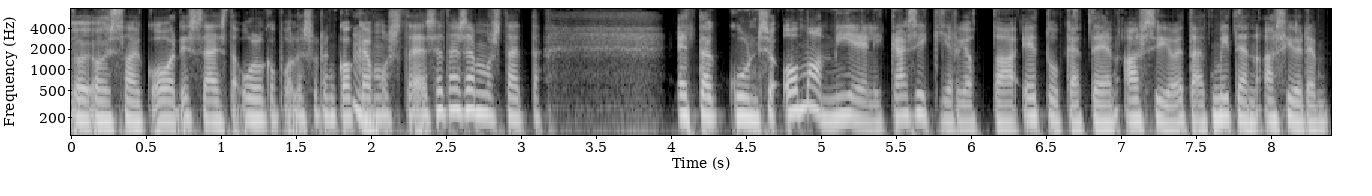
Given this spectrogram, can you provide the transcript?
joissain koodissa ja sitä ulkopuolisuuden kokemusta. Ja sitä semmoista, että, että kun se oma mieli käsikirjoittaa etukäteen asioita, että miten asioiden,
